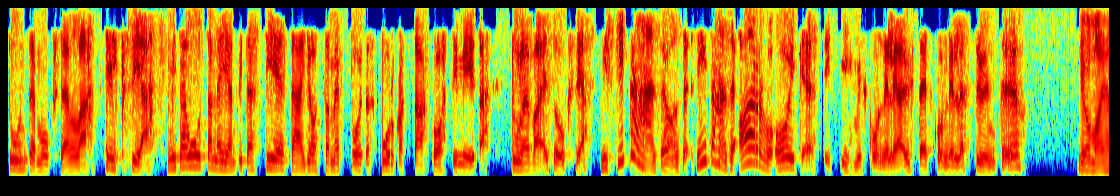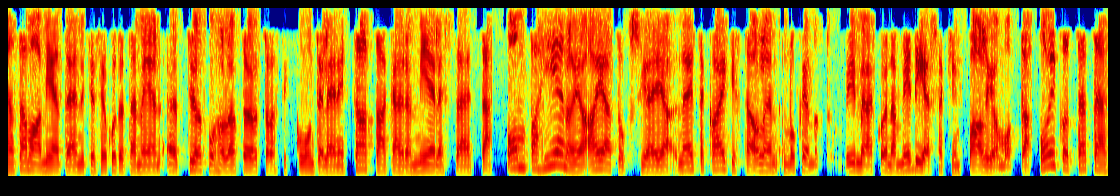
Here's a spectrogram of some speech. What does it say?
tuntemuksella keksiä, mitä uutta meidän pitäisi tietää, jotta me voitaisiin kurkottaa kohti niitä tulevaisuuksia. Niin sitähän se on se, siitähän se arvo oikeasti ihmiskunnille ja yhteiskunnille syntyy. Joo, mä oon ihan samaa mieltä ja nyt jos joku tätä meidän työpuhelua toivottavasti kuuntelee, niin saattaa käydä mielessä, että onpa hienoja ajatuksia ja näistä kaikista olen lukenut viime aikoina mediassakin paljon, mutta voiko tätä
